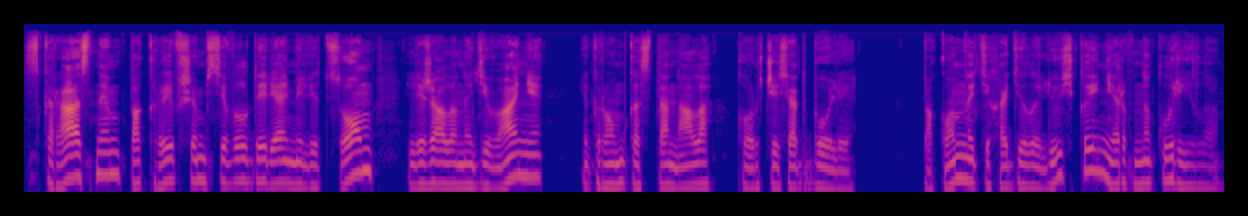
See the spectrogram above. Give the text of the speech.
с красным, покрывшимся волдырями лицом, лежала на диване и громко стонала, корчась от боли. По комнате ходила Люська и нервно курила.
